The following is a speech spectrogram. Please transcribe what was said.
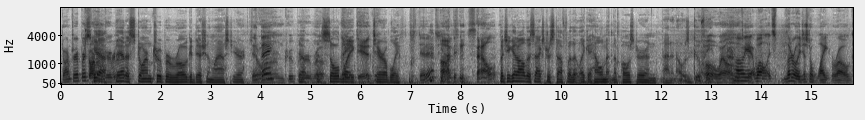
Stormtroopers? Storm- Yeah, they had a Stormtrooper Rogue edition last year. Did they? Stormtrooper Yep, Road. it sold They like did? terribly, Did it? Oh, it didn't sell. but you get all this extra stuff with it, like a helmet and a poster, and I don't know, it was goofy. Oh well. Oh that's yeah, good. well, it's literally just a white rogue.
